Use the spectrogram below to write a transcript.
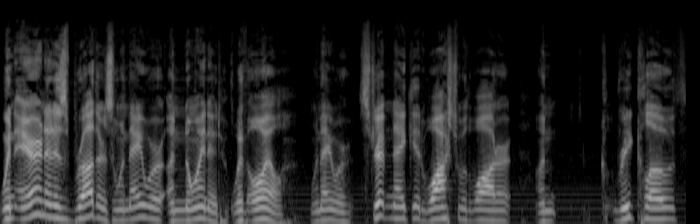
When Aaron and his brothers, when they were anointed with oil, when they were stripped naked, washed with water, un- reclothed,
